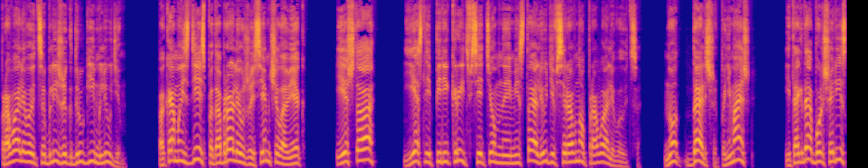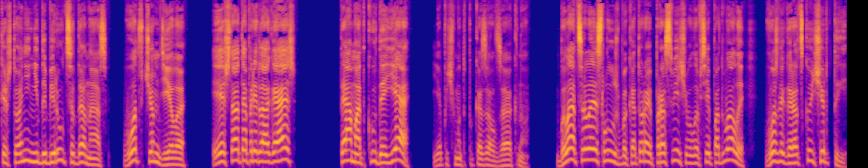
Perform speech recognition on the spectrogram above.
проваливаются ближе к другим людям. Пока мы здесь, подобрали уже семь человек. И что? Если перекрыть все темные места, люди все равно проваливаются. Но дальше, понимаешь? И тогда больше риска, что они не доберутся до нас. Вот в чем дело. И что ты предлагаешь? Там, откуда я, я почему-то показал за окно, была целая служба, которая просвечивала все подвалы возле городской черты,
